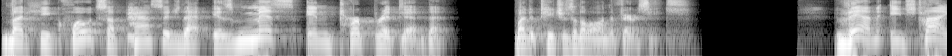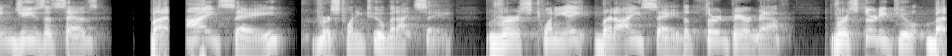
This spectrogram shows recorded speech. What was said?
but he quotes a passage that is misinterpreted by the teachers of the law and the Pharisees. Then each time Jesus says, But I say, verse 22, but I say, verse 28, but I say, the third paragraph, verse 32, but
